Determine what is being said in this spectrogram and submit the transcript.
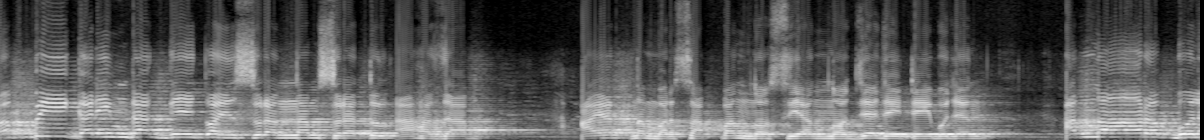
রব্বি করিম ডাক দিয়ে কয় সূরার নাম সূরাতুল আহজাব। আয়াত নাম্বার 56 96 যে যেটাই বুঝেন। আল্লাহ রব্বুল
